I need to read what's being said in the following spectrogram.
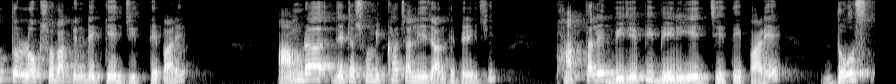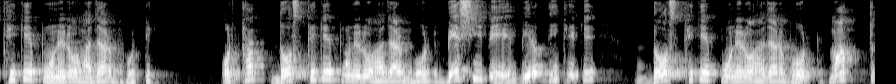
উত্তর লোকসভা কেন্দ্রে কে জিততে পারে? আমরা যেটা সমীক্ষা চালিয়ে জানতে পেরেছি ফাঁকতালে বিজেপি বেরিয়ে যেতে পারে দশ থেকে পনেরো হাজার ভোটে। অর্থাৎ দশ থেকে পনেরো হাজার ভোট বেশি পেয়ে, বিরোধী থেকে দশ থেকে পনেরো হাজার ভোট মাত্র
